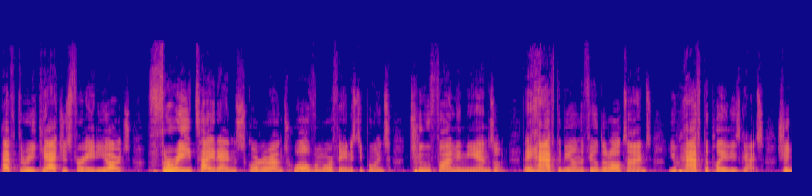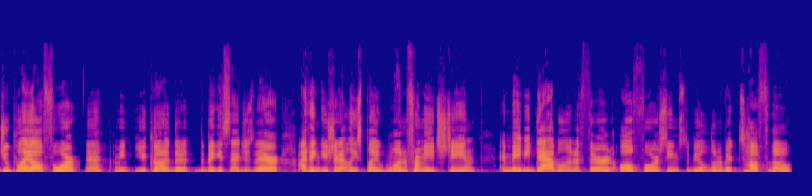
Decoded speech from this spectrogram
have three catches for 80 yards. Three tight ends scored around 12 or more fantasy points, two finding the end zone. They have to be on the field at all times. You have to play these guys. Should you play all four? Eh, I mean, you could. The, the biggest edge is there. I think you should at least play one from each team and maybe dabble in a third. All four seems to be a little bit tough, though.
